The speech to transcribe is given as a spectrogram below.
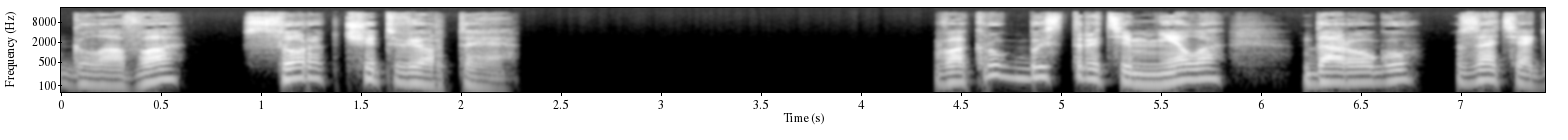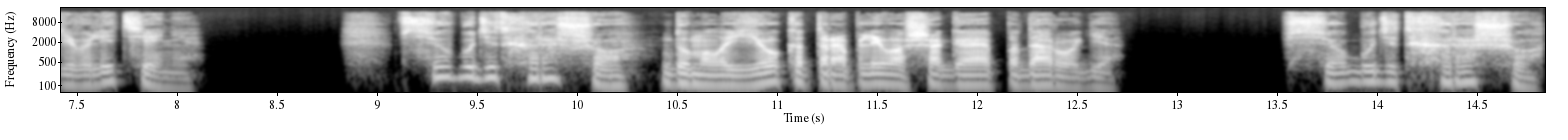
Глава 44 Вокруг быстро темнело, дорогу затягивали тени. «Все будет хорошо», — думала Йока, торопливо шагая по дороге. «Все будет хорошо».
